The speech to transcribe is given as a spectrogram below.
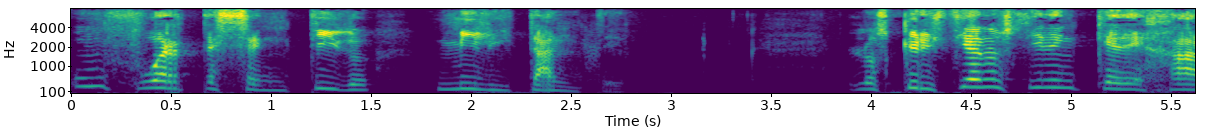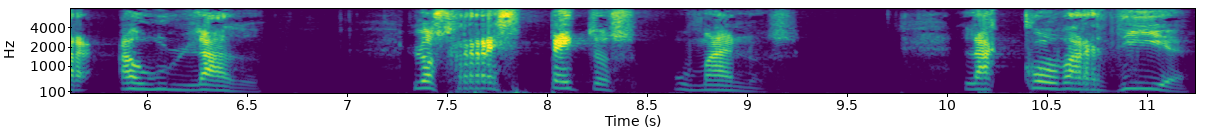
un fuerte sentido militante. Los cristianos tienen que dejar a un lado los respetos humanos, la cobardía,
